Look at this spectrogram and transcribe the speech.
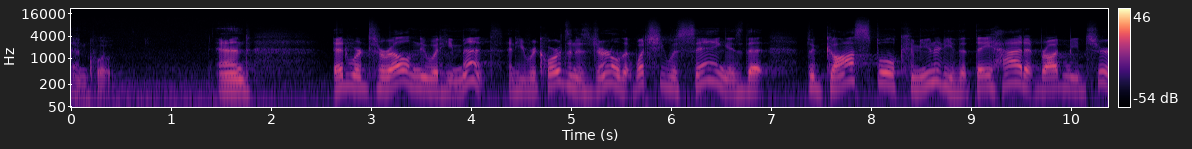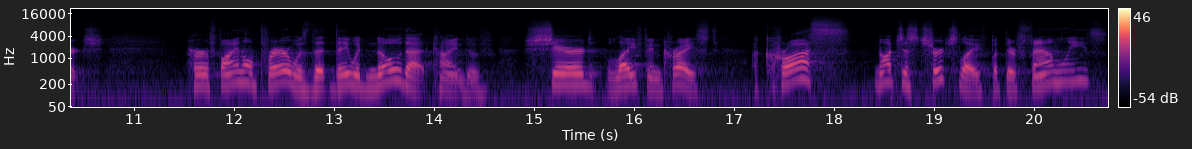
End quote. And Edward Terrill knew what he meant, and he records in his journal that what she was saying is that the gospel community that they had at Broadmead Church, her final prayer was that they would know that kind of shared life in Christ across not just church life, but their families,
